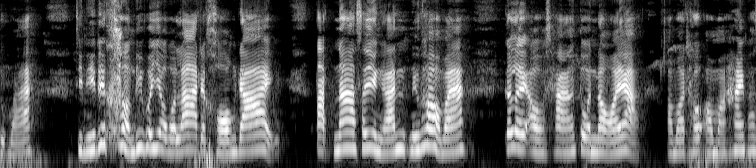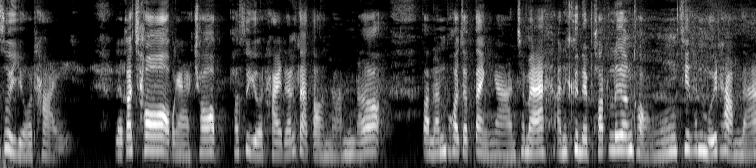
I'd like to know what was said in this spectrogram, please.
ถูกไหมทีนี้ด้วยความที่พระเยาวราชจะคล้องได้ ตัดหน้าซะอย่างนั้นนึกภาพออกไหมก็เลยเอาช้างตัวน้อยอะเอามาเอามาให้พระสุริโยไทยแล้วก็ชอบไงชอบพระสุริโยไทยตั้งแต่ตอนนั้นแล้วตอนนั้นพอจะแต่งงานใช่ไหมอันนี้คือในพอตเรื่องของที่ท่านมุ้ยทำนะ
